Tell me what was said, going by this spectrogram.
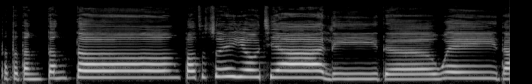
噔噔噔噔噔，包子最有家里的味道。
